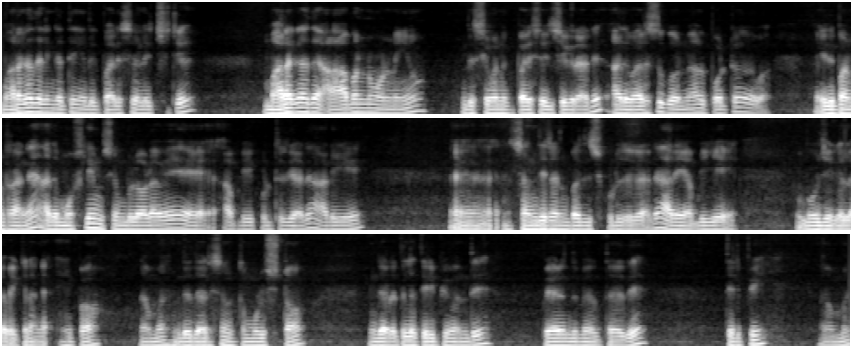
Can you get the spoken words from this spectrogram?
மரகதலிங்கத்தையும் இதுக்கு பரிசளிச்சுட்டு மரகத ஆபரணம் ஒன்றையும் இந்த சிவனுக்கு பரிசளிச்சுக்கிறாரு அது வருஷத்துக்கு ஒரு நாள் போட்டு இது பண்ணுறாங்க அது முஸ்லீம் சிம்பிளோடவே அப்படியே கொடுத்துருக்காரு. அதையே சந்திரன் பதிச்சு கொடுத்துருக்காரு. அதை அப்படியே பூஜைகளில் வைக்கிறாங்க. இப்போ நம்ம இந்த தரிசனத்தை முடிச்சிட்டோம். இந்த இடத்துல திருப்பி வந்து பேருந்து நிறுத்தது திருப்பி நம்ம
